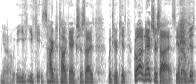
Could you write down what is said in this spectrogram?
you know, you, you it's hard to talk exercise with your kids. Go out and exercise. You know, just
